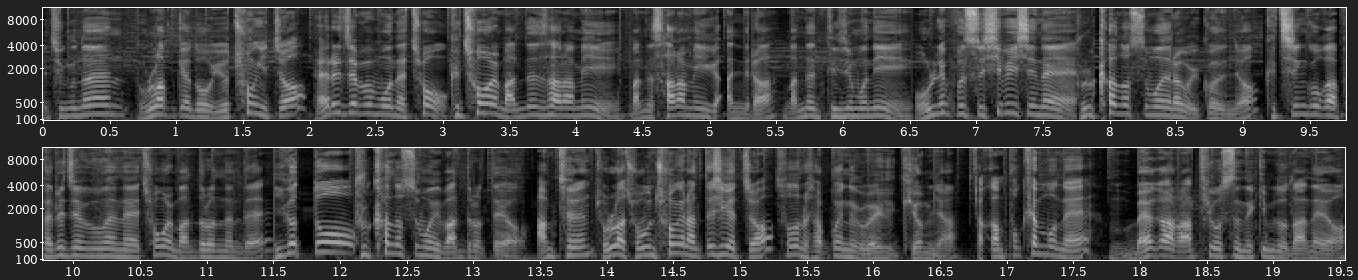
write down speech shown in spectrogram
이 친구는 놀랍게도 요총 있죠? 베르제브몬의 총 그 총을 만든 사람이 만든 사람이 아니라 만든 디지몬이 올림푸스 12신의 불카노스몬이라고 있거든요 그 친구가 베르제브몬의 총을 만들었는데 이것도 불카노스몬이 만들었대요 암튼 졸라 좋은 총이란 뜻이겠죠? 손으로 잡고 있는 거왜 이렇게 귀엽냐? 약간 포켓몬의 메가 라티오스 느낌도 나네요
